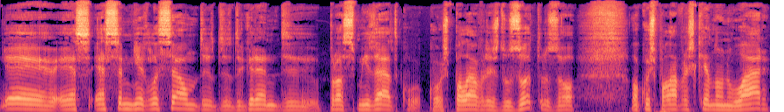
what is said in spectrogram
é, essa, essa minha relação de, de, de grande proximidade com, com, as palavras dos outros ou, ou com as palavras que andam no ar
